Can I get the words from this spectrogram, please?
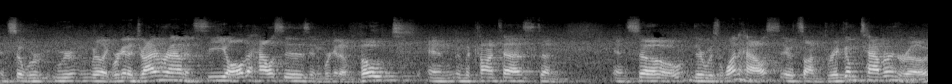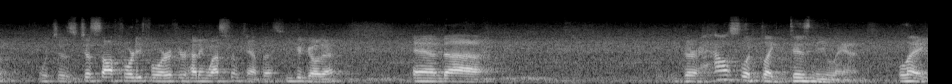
and so we're, we're, we're like, we're going to drive around and see all the houses and we're going to vote in, in the contest. And, and so there was one house, it's on Brigham Tavern Road, which is just off 44 if you're heading west from campus. You could go there. And uh, their house looked like Disneyland. Like,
